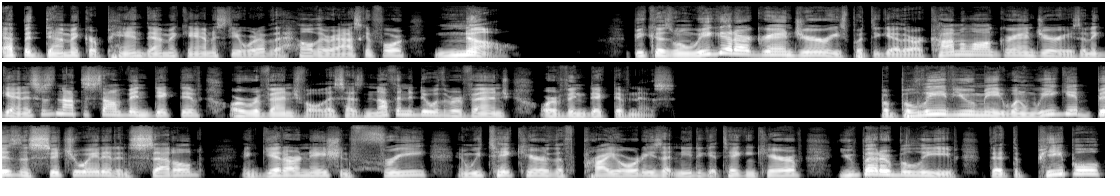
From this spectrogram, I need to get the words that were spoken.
epidemic or pandemic amnesty or whatever the hell they're asking for? No. Because when we get our grand juries put together, our common law grand juries, and again, this is not to sound vindictive or revengeful, this has nothing to do with revenge or vindictiveness. But believe you me, when we get business situated and settled and get our nation free and we take care of the priorities that need to get taken care of, you better believe that the people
